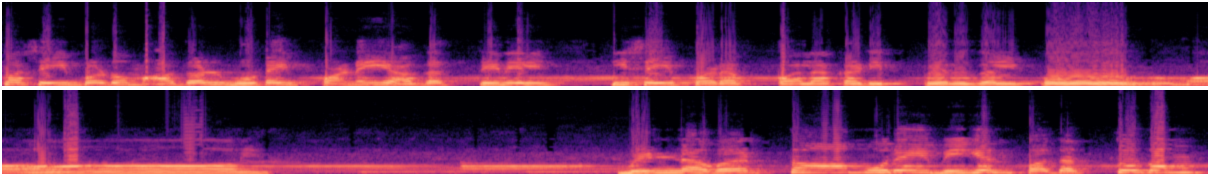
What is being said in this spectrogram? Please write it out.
பசைப்படும் அதழ் உடை பனை அகத்தினில் இசைப்பட பல கடிப்பெறுதல் போலுமால் விண்ணவர் தாமுரை வியன் பதத்தொடும்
